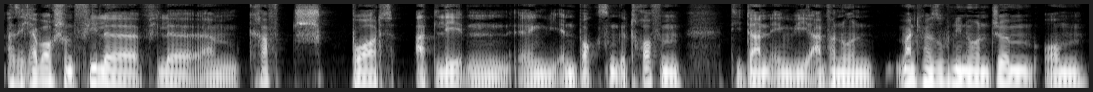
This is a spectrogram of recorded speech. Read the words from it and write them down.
Also ich habe auch schon viele, viele ähm, Kraftsportathleten irgendwie in Boxen getroffen, die dann irgendwie einfach nur, ein, manchmal suchen die nur ein Gym, um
